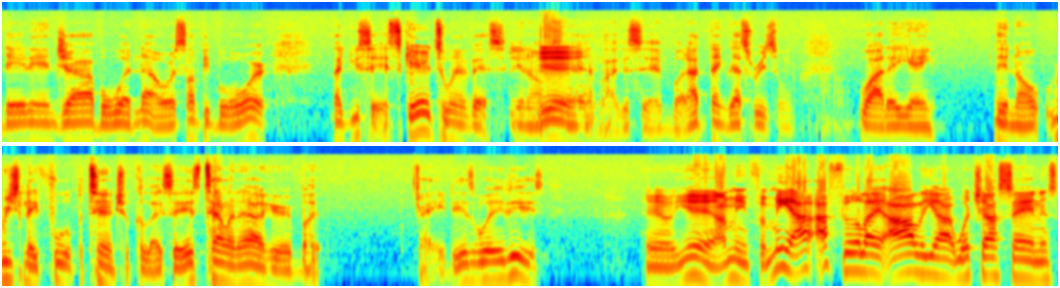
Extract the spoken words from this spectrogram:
dead end job or whatnot. Or some people or like you said, it's scared to invest. You know what Yeah. I'm saying? Like I said, but I think that's the reason why they ain't, you know, reaching their full potential. Cause like I said, it's talent out here, but hey, it is what it is. Hell yeah. I mean, for me, I, I feel like all of y'all, what y'all saying is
